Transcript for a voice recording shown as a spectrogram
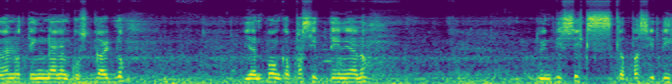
ano tingnan ng Coast Guard no. Yan po ang capacity niya no. 26 capacity.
